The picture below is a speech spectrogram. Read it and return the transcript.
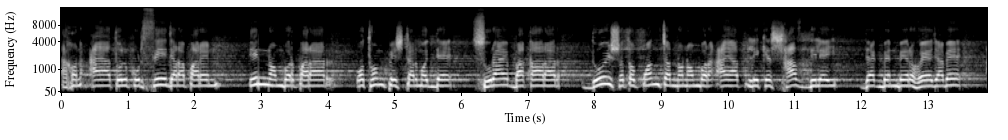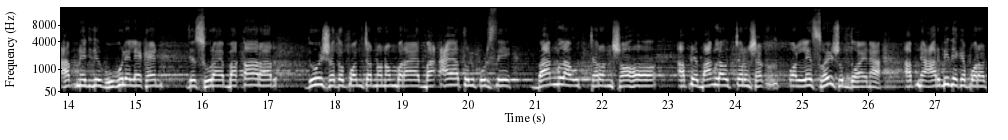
এখন আয়াতুল কুরসি যারা পারেন, তিন নম্বর পাড়ার প্রথম পৃষ্ঠার মধ্যে সুরায় বাকারার দুই শত পঞ্চান্ন নম্বর আয়াত লিখে শ্বাস দিলেই দেখবেন বের হয়ে যাবে। আপনি যদি গুগলে লেখেন যে সুরায় বাকারার দুই শত পঞ্চান্ন নম্বর আয়াত বা আয়াতুল কুরসি বাংলা উচ্চারণ সহ, আপনি বাংলা উচ্চারণ পড়লে সহি শুদ্ধ হয় না। আপনি আরবি দেখে পড়ার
